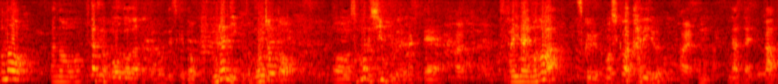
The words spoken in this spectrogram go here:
このあの2つの行動だったと思うんですけど村に行くともうちょっとおそこまでシンプルじゃなくては足りないものは作るもしくは借りる、いはい。うん、なったりとか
